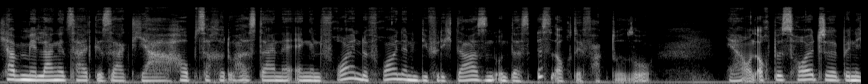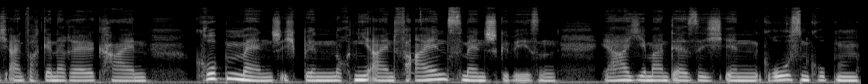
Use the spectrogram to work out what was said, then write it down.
Ich habe mir lange Zeit gesagt, ja, Hauptsache, du hast deine engen Freunde, Freundinnen, die für dich da sind. Und das ist auch de facto so. Ja, und auch bis heute bin ich einfach generell kein Gruppenmensch. Ich bin noch nie ein Vereinsmensch gewesen. Ja, jemand, der sich in großen Gruppen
